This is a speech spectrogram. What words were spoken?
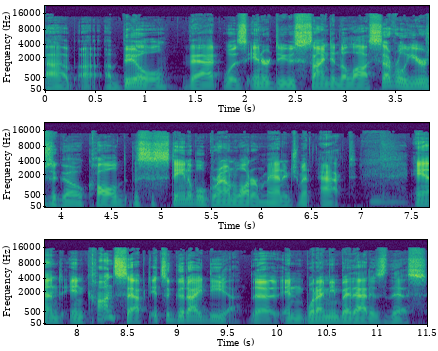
uh, a bill that was introduced, signed into law several years ago called the Sustainable Groundwater Management Act. Mm-hmm. And in concept, it's a good idea. The, and what I mean by that is this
